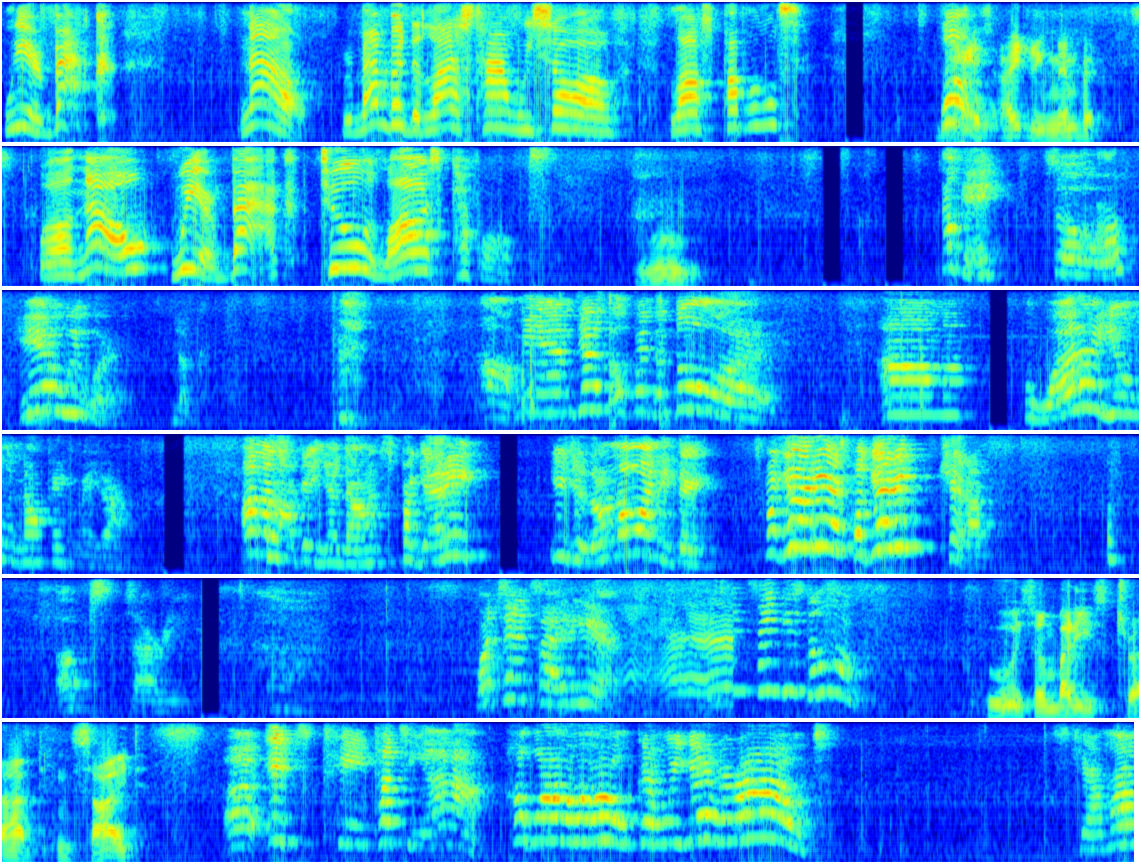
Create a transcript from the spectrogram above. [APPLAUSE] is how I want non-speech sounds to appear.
We are back. Now, remember the last time we saw Lost Puffles? Whoa. Yes, I remember. Well, now we are back to Lost Puffles. Ooh. Okay, so here we were. Look. [COUGHS] Oh man, just open the door. Um, what are you knocking me down? I'm not knocking you down, spaghetti. You just don't know anything. Spaghetti, spaghetti. Shut up. Oops, sorry. What's inside here? Inside this door. Ooh, somebody is trapped inside. Uh, it's T Tatiana. Hello, can we get her out? Camera?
